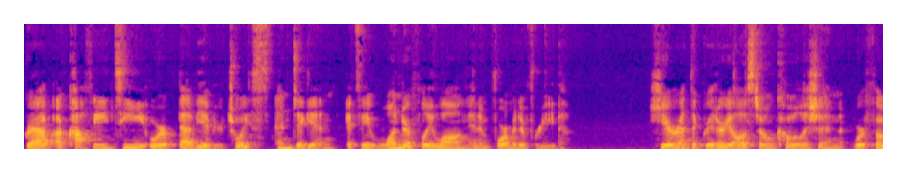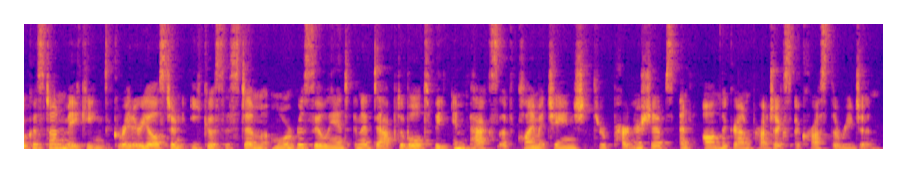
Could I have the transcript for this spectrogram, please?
Grab a coffee, tea, or a bevy of your choice and dig in. It's a wonderfully long and informative read. Here at the Greater Yellowstone Coalition, we're focused on making the Greater Yellowstone ecosystem more resilient and adaptable to the impacts of climate change through partnerships and on the ground projects across the region.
